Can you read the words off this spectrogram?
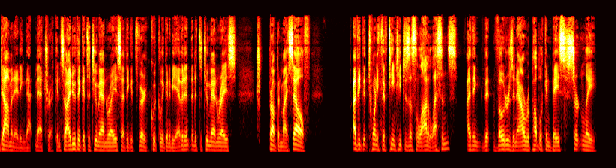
dominating that metric. And so I do think it's a two man race. I think it's very quickly going to be evident that it's a two man race. Trump and myself. I think that 2015 teaches us a lot of lessons. I think that voters in our Republican base certainly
